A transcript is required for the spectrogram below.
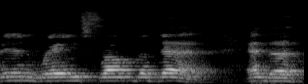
been raised from the dead and the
